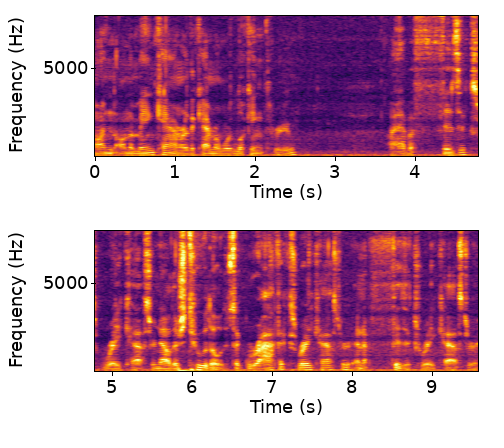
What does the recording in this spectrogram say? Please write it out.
on on the main camera, the camera we're looking through. I have a physics raycaster. Now there's two of those. It's a graphics raycaster and a physics raycaster.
